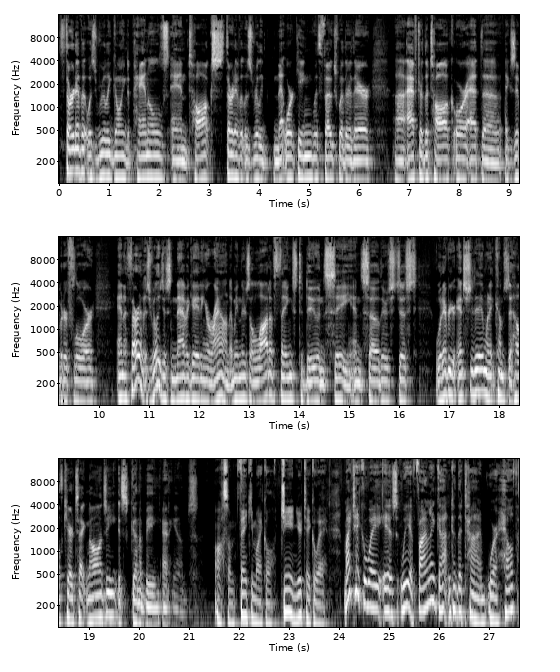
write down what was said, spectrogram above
Third of it was really going to panels and talks. Third of it was really networking with folks, whether they're uh, after the talk or at the exhibitor floor. And a third of it is really just navigating around. I mean, there's a lot of things to do and see. And so there's just whatever you're interested in when it comes to healthcare technology, it's going to be at HIMSS. Awesome. Thank you, Michael. Jean, your takeaway. My takeaway is we have finally gotten to the time where health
